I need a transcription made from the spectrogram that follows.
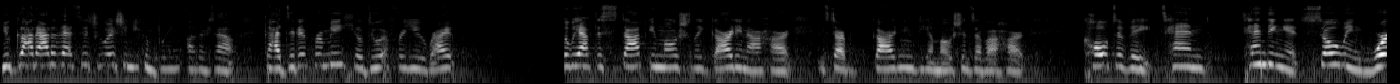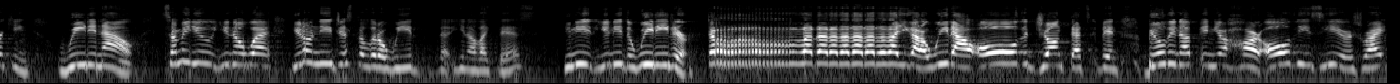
You got out of that situation, you can bring others out. God did it for me, He'll do it for you, right? So we have to stop emotionally guarding our heart and start guarding the emotions of our heart. Cultivate, tend, tending it, sowing, working, weeding out. Some of you, you know what? You don't need just a little weed that, you know, like this. You need, you need the weed eater. You got to weed out all the junk that's been building up in your heart all these years, right?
